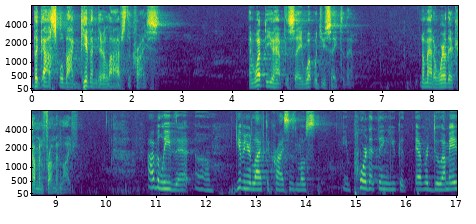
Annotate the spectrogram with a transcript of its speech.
the gospel by giving their lives to Christ? And what do you have to say? What would you say to them? No matter where they're coming from in life. I believe that um, giving your life to Christ is the most important thing you could ever do. I, may,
